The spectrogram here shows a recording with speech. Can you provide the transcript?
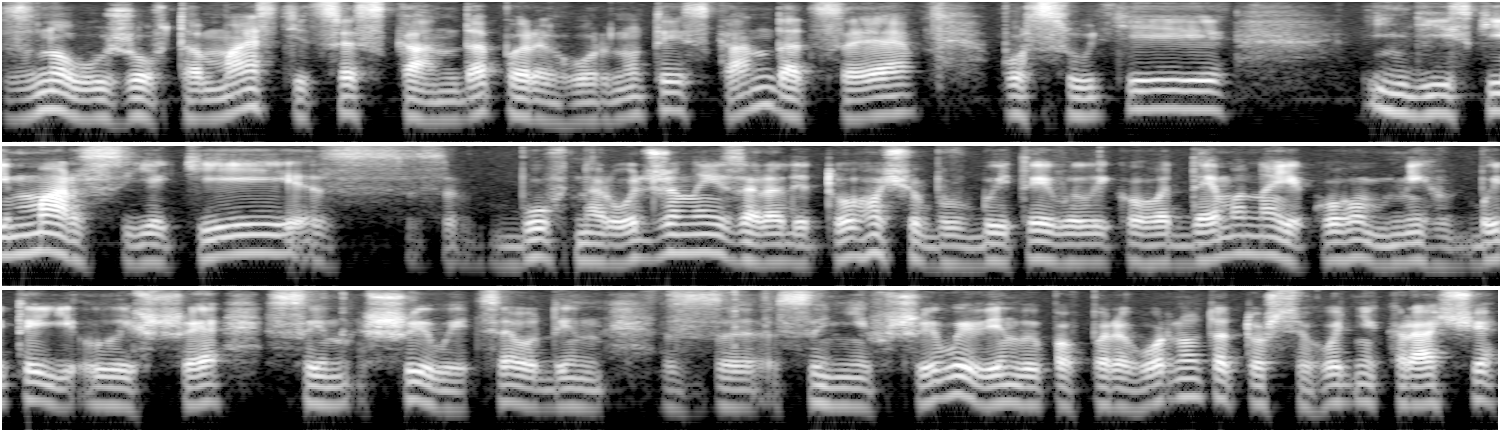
знову жовта масті, це сканда перегорнутий. Сканда це по суті індійський Марс, який був народжений заради того, щоб вбити великого демона, якого міг вбити лише син Шиви. Це один з синів Шиви. Він випав перегорнуто. Тож сьогодні краще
